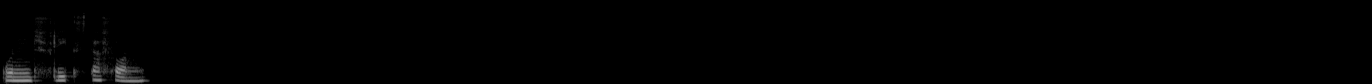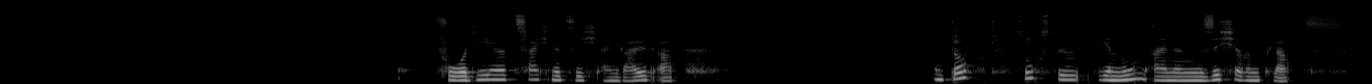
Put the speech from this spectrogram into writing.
Und fliegst davon. Vor dir zeichnet sich ein Wald ab. Und dort suchst du dir nun einen sicheren Platz.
